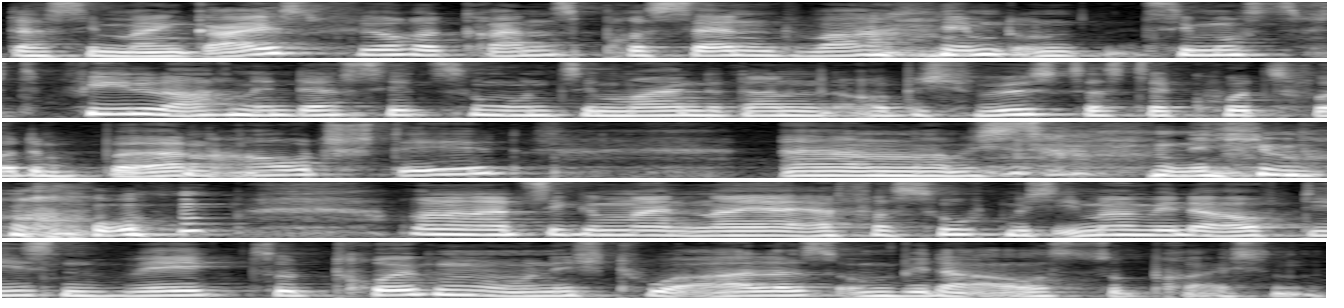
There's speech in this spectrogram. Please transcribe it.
dass sie meinen Geistführer ganz präsent wahrnimmt und sie musste viel lachen in der Sitzung und sie meinte dann, ob ich wüsste, dass der kurz vor dem Burnout steht. Ähm, habe ich gesagt, nicht warum. Und dann hat sie gemeint, naja, er versucht mich immer wieder auf diesen Weg zu drücken und ich tue alles, um wieder auszubrechen.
